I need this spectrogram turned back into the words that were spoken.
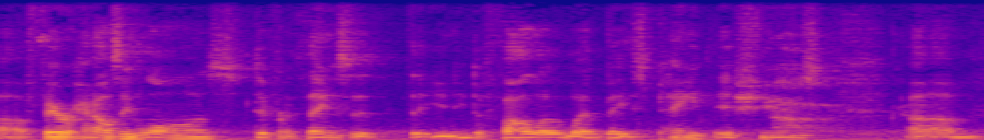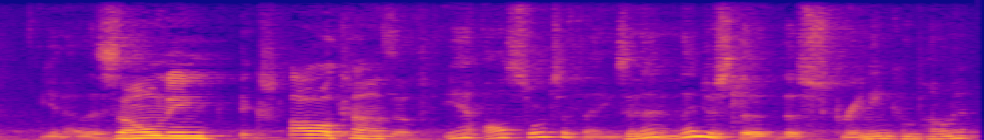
uh, fair housing laws, different things that, that you need to follow, lead-based paint issues, um, you know, this, Zoning, all kinds of. yeah, all sorts of things. And then, then just the, the screening component,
